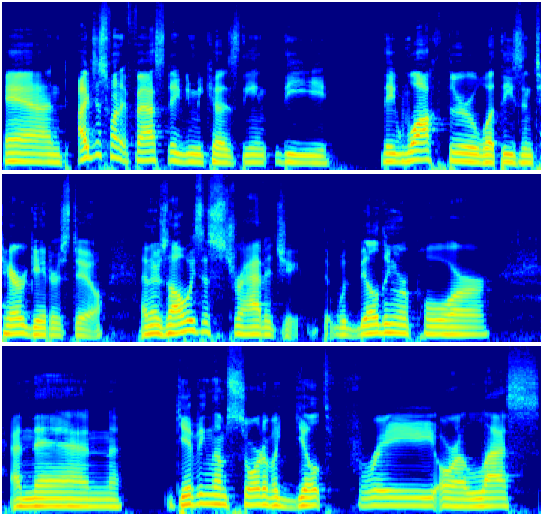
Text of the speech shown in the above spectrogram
And I just find it fascinating because the the they walk through what these interrogators do, and there's always a strategy with building rapport, and then giving them sort of a guilt-free or a less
